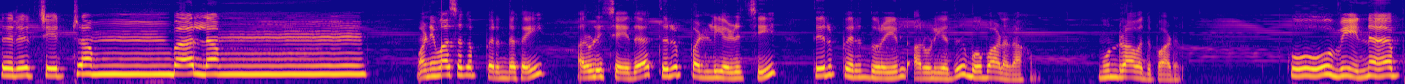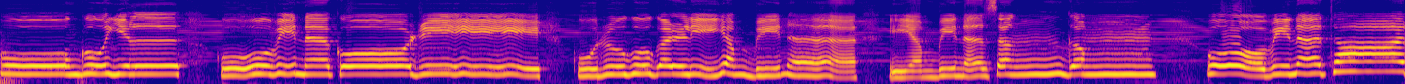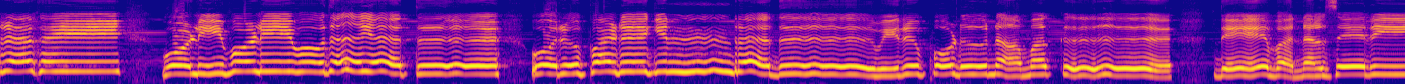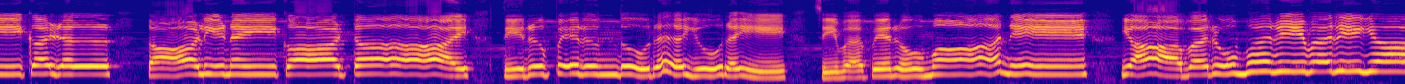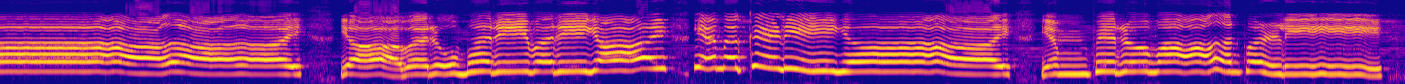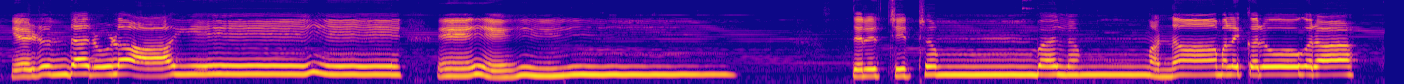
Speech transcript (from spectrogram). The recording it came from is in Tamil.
திருச்சிற்றம்பலம். மணிவாசகப் பெருந்தகை அருளி செய்த திருப்பள்ளி எழுச்சி திருப்பெருந்துறையில் அருளியது பூபாலராகும். மூன்றாவது பாடல். கூவின பூங்குயில் கூவின கோழி குருகுகள் இயம்பின இயம்பின சங்கம். ஓவின தாரகை ஒளி ஒளி உதயத்து ஒரு படுகின்றது விருப்பொடு நமக்கு தேவனல் செறி கழல் தாளினை காட்டாய். திருப்பெருந்துரையுரை சிவபெருமானே யாவரும் அறிவறியா யாவரும் அறிவறியாய் எமக்கெளியாய். எம்பெருமான் பள்ளி எழுந்தருளாயே. திருச்சிற்றம்பலம் அண்ணாமலை கரோகரா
